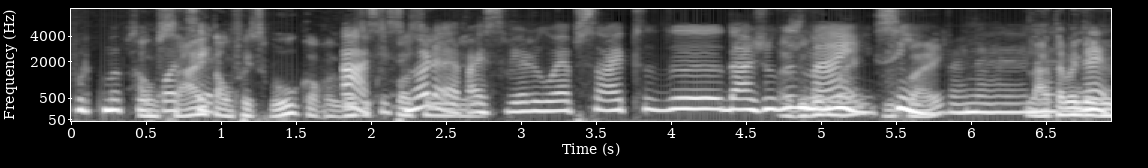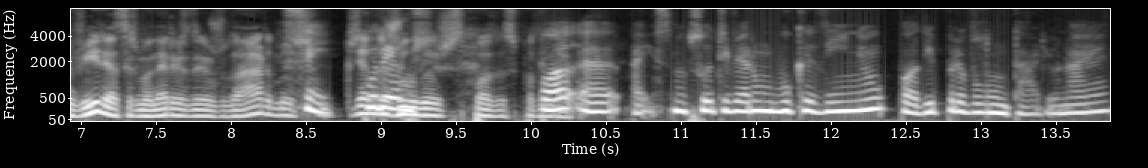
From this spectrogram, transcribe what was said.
porque uma pessoa há um pode site, ser... há um Facebook, ou ah, sim, senhora, ser... vai-se ver o website de, da ajuda, ajuda de mãe. De mãe. Sim, na, Lá na, também devem vir essas maneiras de ajudar, mas sim, que género podemos, de ajudas se pode, se pode, pode uh, bem, se uma pessoa tiver um bocadinho, pode ir para voluntário, não é?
